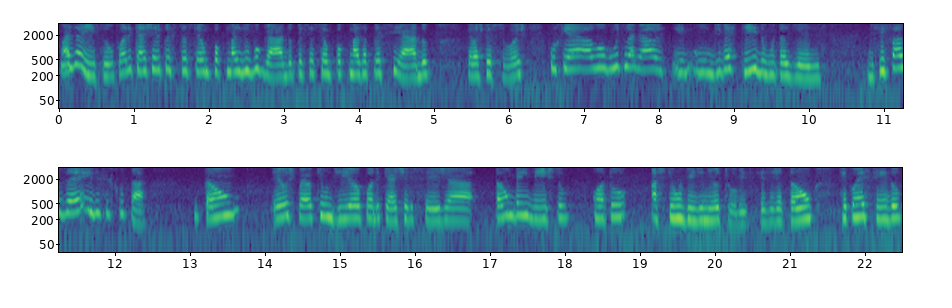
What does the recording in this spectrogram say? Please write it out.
Mas é isso, o podcast ele precisa ser um pouco mais divulgado, precisa ser um pouco mais apreciado pelas pessoas, porque é algo muito legal e divertido muitas vezes de se fazer e de se escutar. Então, eu espero que um dia o podcast ele seja tão bem visto quanto assistir um vídeo no YouTube, que seja tão reconhecido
